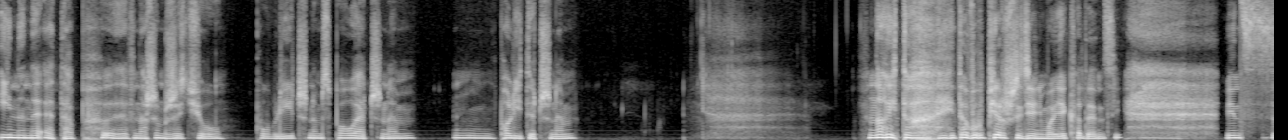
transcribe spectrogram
inny etap y, w naszym życiu publicznym, społecznym, mm, politycznym. No i to, i to był pierwszy dzień mojej kadencji. Więc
